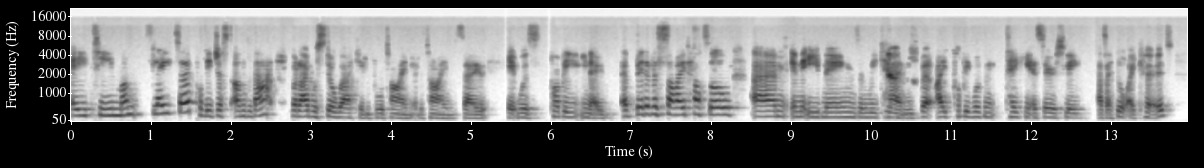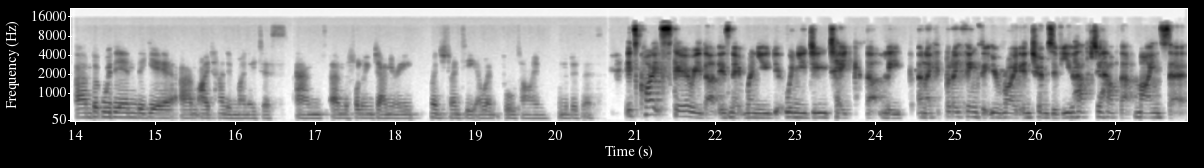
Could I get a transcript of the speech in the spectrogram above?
18 months later, probably just under that, but I was still working full time at the time. So it was probably, you know, a bit of a side hustle um, in the evenings and weekends, yeah. but I probably wasn't taking it as seriously as I thought I could. Um, but within the year, um, I'd handed my notice and um, the following January 2020, I went full time in the business. It's quite scary, that isn't it, when you when you do take that leap. And I, but I think that you're right in terms of you have to have that mindset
